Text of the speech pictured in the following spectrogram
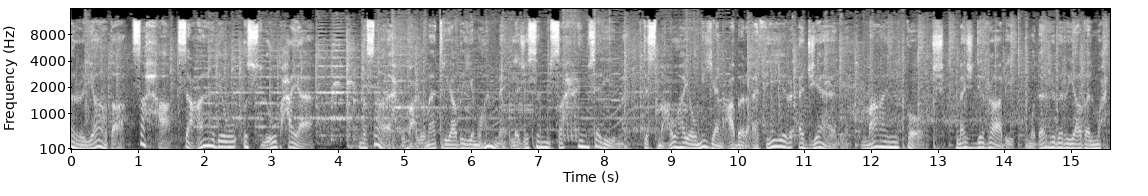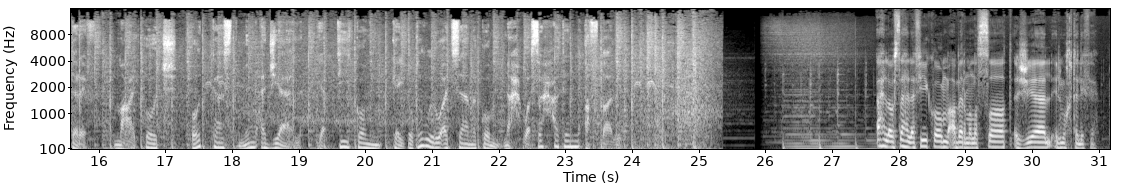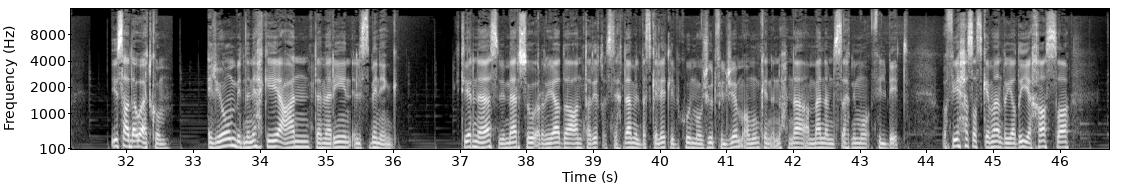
الرياضة صحة سعادة وأسلوب حياة. نصائح ومعلومات رياضية مهمة لجسم صحي وسليم. تسمعوها يوميا عبر أثير أجيال مع الكوتش مجدي الرابي مدرب الرياضة المحترف. مع الكوتش بودكاست من أجيال. يأتيكم كي تطوروا أجسامكم نحو صحة أفضل. أهلا وسهلا فيكم عبر منصات أجيال المختلفة. يسعد أوقاتكم. اليوم بدنا نحكي عن تمارين ال spinning كتير ناس بيمارسوا الرياضة عن طريق استخدام البسكليت اللي بيكون موجود في الجيم أو ممكن إنه إحنا عمالنا بنستخدمه في البيت. وفي حصص كمان رياضية خاصة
